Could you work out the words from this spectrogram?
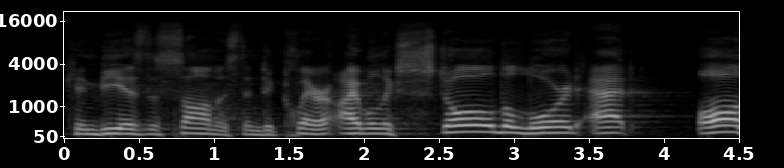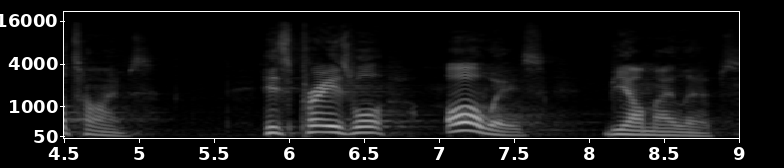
can be as the psalmist and declare, I will extol the Lord at all times. His praise will always be on my lips.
